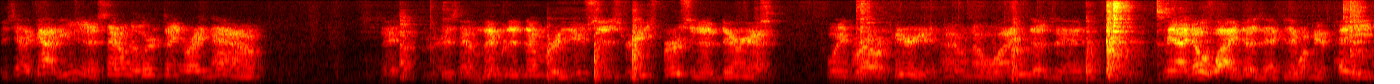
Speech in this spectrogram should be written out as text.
See, I got using a sound alert thing right now that is a limited number of uses for each person during a 24 hour period. I don't know why it does that. I mean, I know why it does that because they want me to pay.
